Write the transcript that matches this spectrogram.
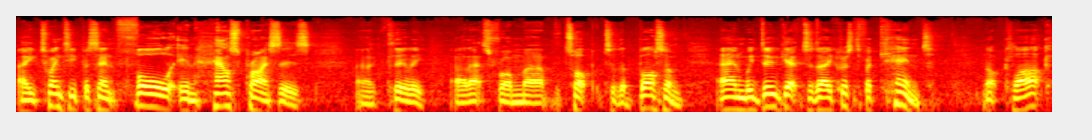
a 20% fall in house prices. Uh, clearly, uh, that's from uh, the top to the bottom. And we do get today Christopher Kent, not Clark,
